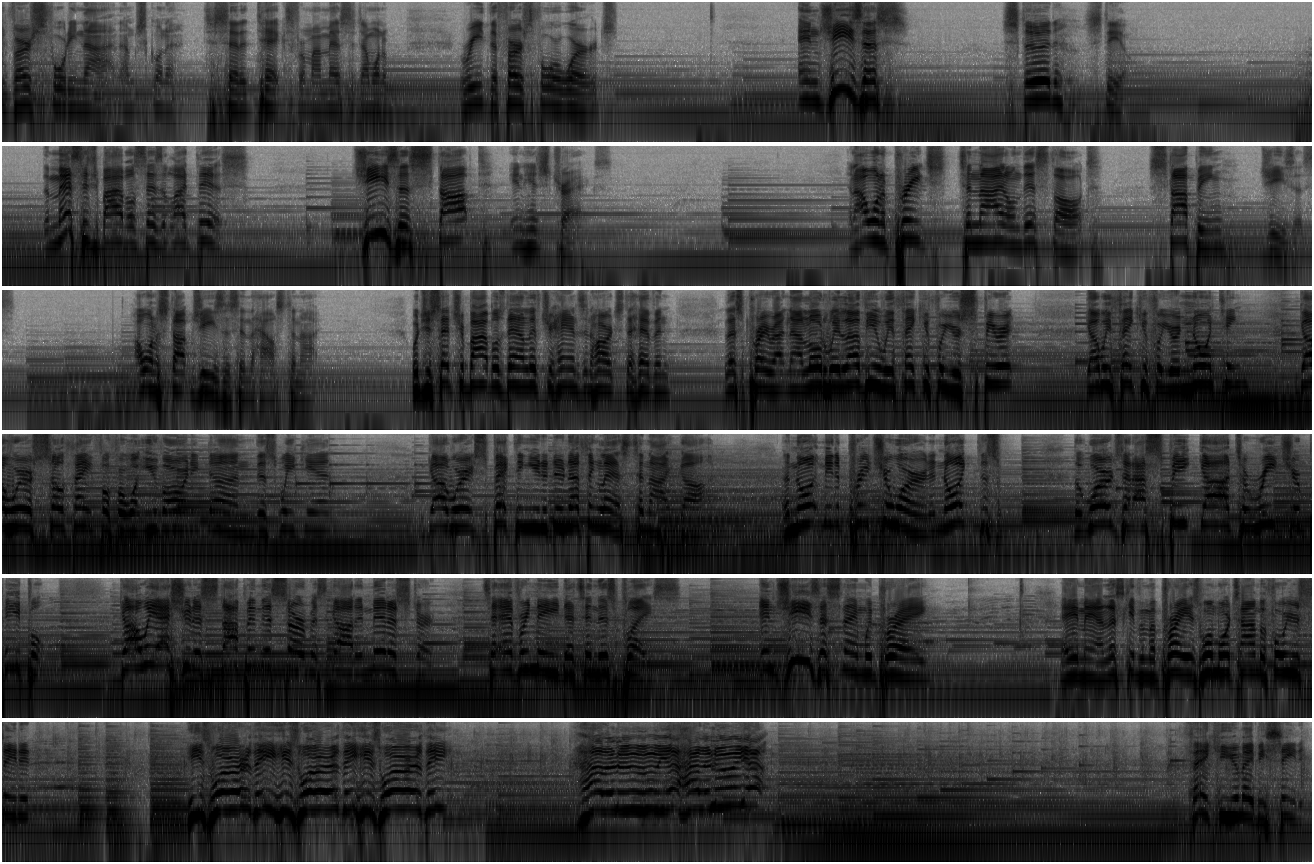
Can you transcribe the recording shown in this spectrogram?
In verse 49. I'm just going to to set a text for my message. I want to read the first four words. And Jesus stood still. The message Bible says it like this Jesus stopped in his tracks. And I want to preach tonight on this thought stopping Jesus. I want to stop Jesus in the house tonight. Would you set your Bibles down, lift your hands and hearts to heaven? Let's pray right now. Lord, we love you. We thank you for your spirit. God, we thank you for your anointing. God, we're so thankful for what you've already done this weekend. God, we're expecting you to do nothing less tonight, God. Anoint me to preach your word. Anoint this, the words that I speak, God, to reach your people. God, we ask you to stop in this service, God, and minister to every need that's in this place. In Jesus' name we pray. Amen. Let's give him a praise one more time before you're seated. He's worthy, he's worthy, he's worthy. Hallelujah, hallelujah. Thank you. You may be seated.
